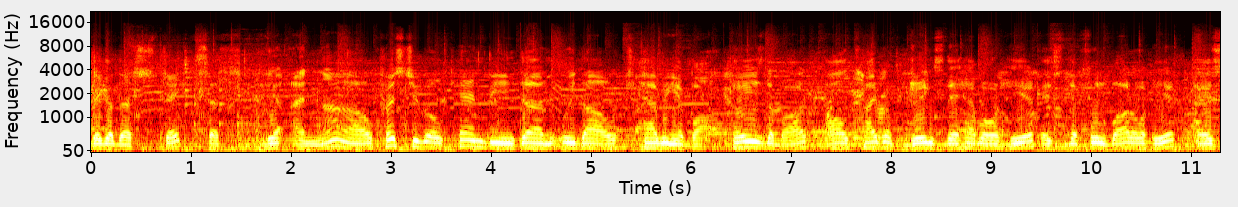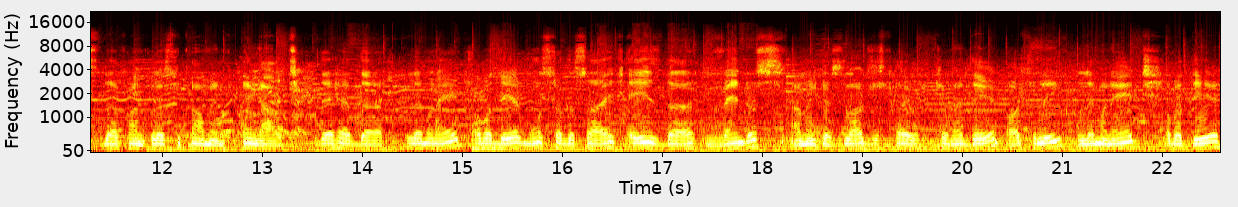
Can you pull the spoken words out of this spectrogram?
They got the steaks. Yeah, and now festival can be done without having a bar. Is the bar. All type of drinks they have over here. It's the full bar over here. It's the fun place to come and hang out. They have the lemonade over there. Most of the side is the vendors. America's largest restaurant there. Ortholing lemonade over there.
